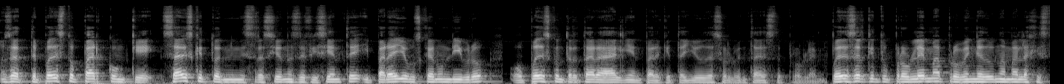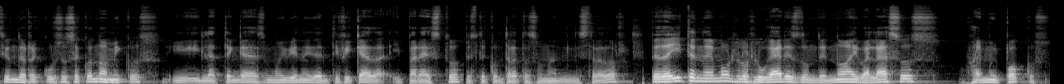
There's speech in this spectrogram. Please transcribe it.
o sea, te puedes topar con que sabes que tu administración es deficiente y para ello buscar un libro o puedes contratar a alguien para que te ayude a solventar este problema. Puede ser que tu problema provenga de una mala gestión de recursos económicos y, la tengas muy bien identificada y para esto pues te contratas un administrador. Pero de ahí tenemos los lugares donde no hay balazos o hay muy pocos.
